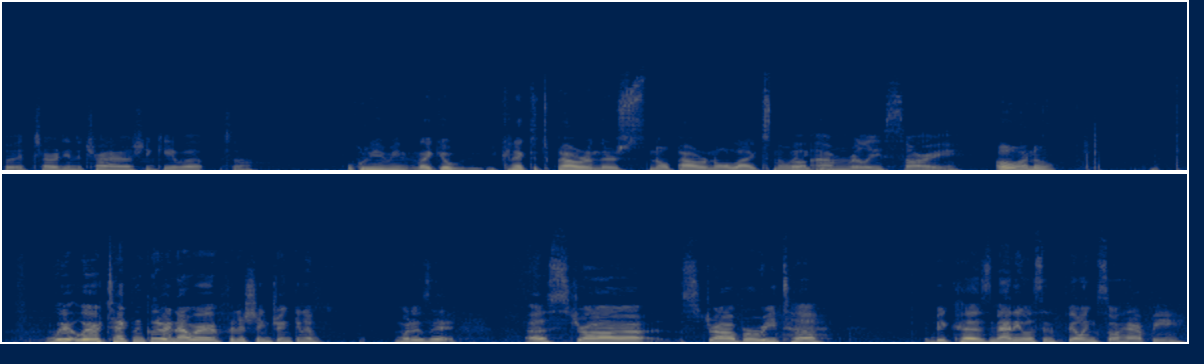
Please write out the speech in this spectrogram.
But it's already in the trash. You gave up, so. what do you mean? Like it, connected to power and there's no power, no lights, no Well, anything. I'm really sorry. oh, I know. We're we're technically right now we're finishing drinking a, what is it, a straw Straw-Ber-Rita, because Manny wasn't feeling so happy,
